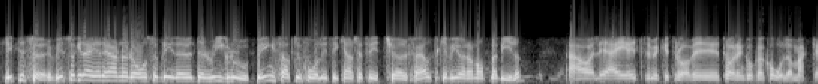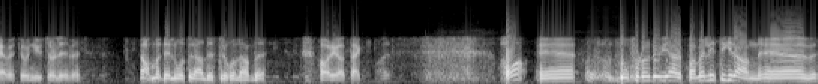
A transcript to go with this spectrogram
Lite service och grejer här nu då och så blir det lite regrouping så att du får lite kanske fritt körfält. Ska vi göra något med bilen? Ja, nej, inte så mycket tror jag. Vi tar en Coca-Cola och macka vet du, och njuter av livet. Ja, men det låter alldeles strålande. Det gott, tack. Ja, eh, då får du hjälpa mig lite grann. Eh,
